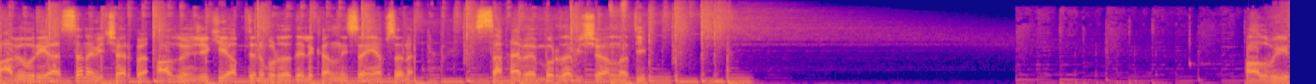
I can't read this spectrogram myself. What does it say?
Abi buraya atsana bir çarpı. Az önceki yaptığını burada delikanlıysan yapsana. Sana ben burada bir şey anlatayım. Al buyur.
